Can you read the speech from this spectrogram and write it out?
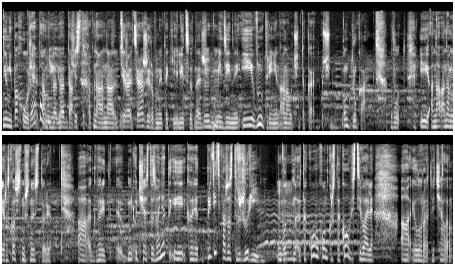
не похожая. Я помню там, её, да, да, да. чисто как на, на тира- тиражированные такие лица, знаешь, Мгм. медийные. И внутренне она очень такая, очень, ну, другая. Вот. И она, она мне рассказала смешную историю. А, говорит, э, часто звонят и говорят, придите, пожалуйста, в жюри. Вот на такого конкурса, такого фестиваля. А, и Лора отвечала,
